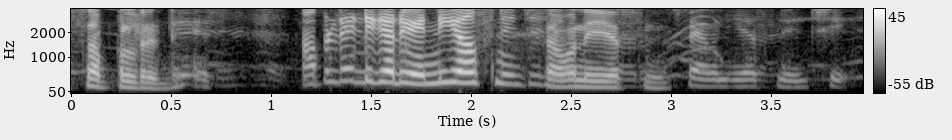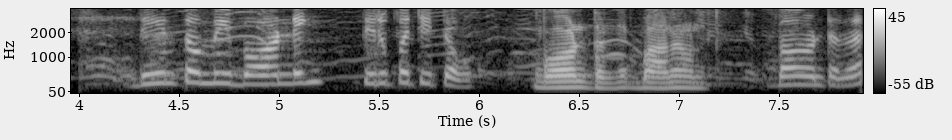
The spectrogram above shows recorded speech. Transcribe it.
ఎస్ అప్పలరెడ్డి. అప్పలరెడ్డి గారు ఎన్ని ఇయర్స్ నుంచి సెవెన్ ఇయర్స్ నుంచి. సెవెన్ ఇయర్స్ నుంచి. దీంతో మీ బాండింగ్ తిరుపతితో? బాగుంటుంది బాగానే ఉంటుంది. బాగుంటుందా?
